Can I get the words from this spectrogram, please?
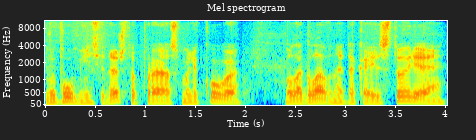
вы помните, да, что про Смолякова была главная такая история,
